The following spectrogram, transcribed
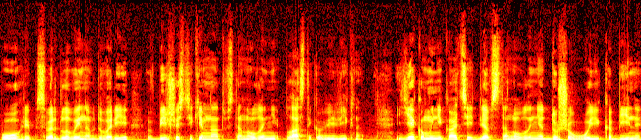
погріб, свердловина в дворі, в більшості кімнат встановлені пластикові вікна. Є комунікації для встановлення душової кабіни,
